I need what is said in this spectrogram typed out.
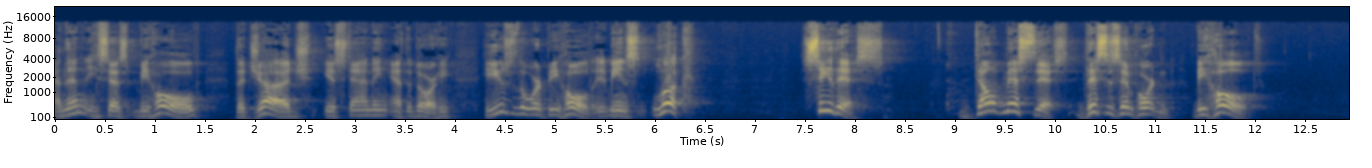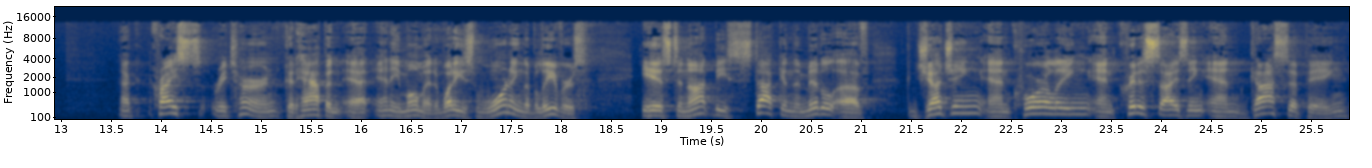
And then he says, Behold, the judge is standing at the door. He, he uses the word behold. It means, look, see this. Don't miss this. This is important. Behold. Now, Christ's return could happen at any moment. And what he's warning the believers is to not be stuck in the middle of judging and quarreling and criticizing and gossiping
